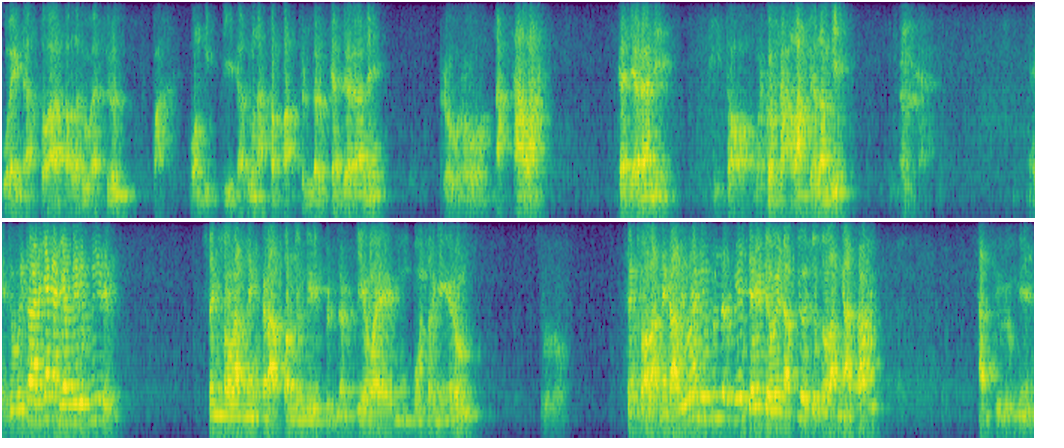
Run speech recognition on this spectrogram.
wa ina toa falahu asron, wah, wong isti, kata nak tepat bener ganjarannya, roro, nak salah ganjarannya, itu, mereka salah dalam itu. Itu itu artinya kan yang mirip-mirip. Sing sholat neng keraton yang mirip bener, dia wae mumpung sering ngirum. Sing sholat kali orang yang bener, dia dari dewi nabi ojo sholat ngatar. Saat durungnya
